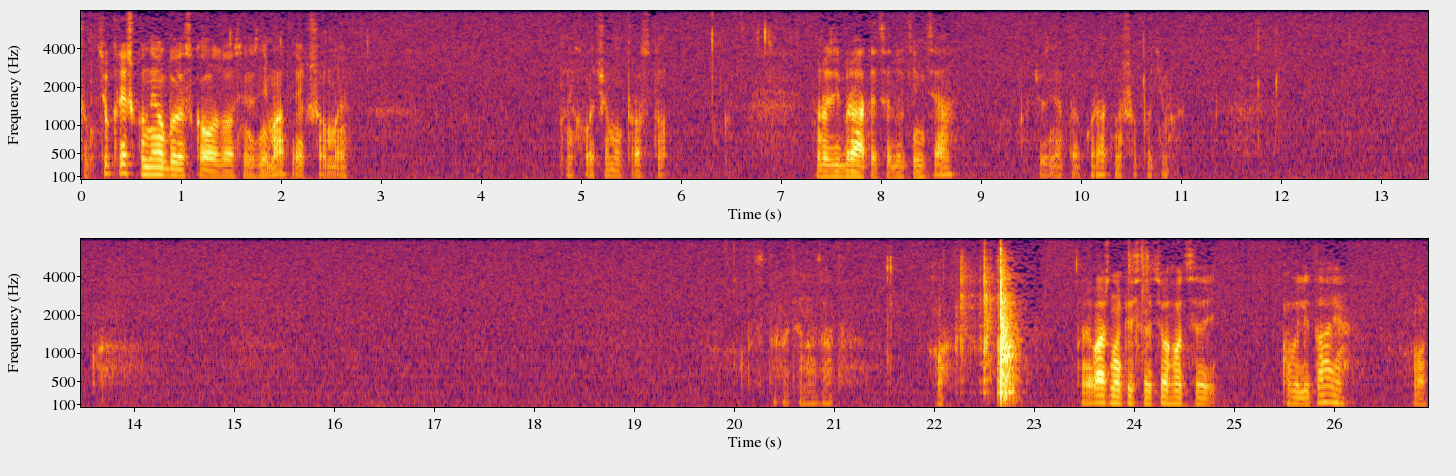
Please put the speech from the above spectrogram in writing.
Тобто Цю кришку не обов'язково зовсім знімати, якщо ми не хочемо просто розібрати це до кінця. Хочу зняти акуратно, щоб потім. Поставити назад. О. Переважно після цього це вилітає. От.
